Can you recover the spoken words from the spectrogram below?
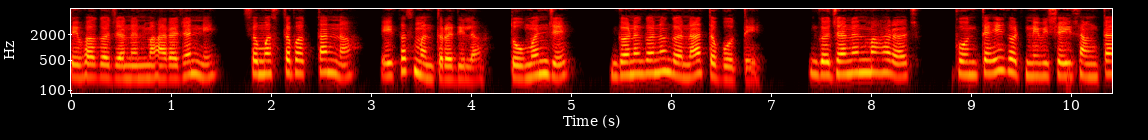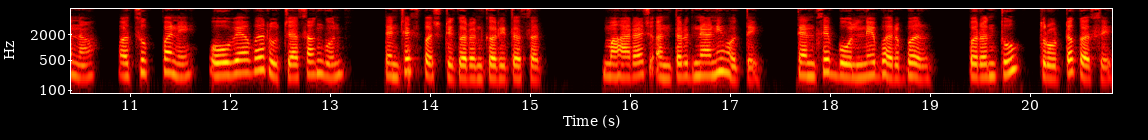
तेव्हा गजानन महाराजांनी समस्त भक्तांना एकच मंत्र दिला तो म्हणजे गणगण गणात बोते. गजानन महाराज कोणत्याही घटनेविषयी सांगताना अचूकपणे ओव्या व रुचा सांगून त्यांचे स्पष्टीकरण करीत असत. महाराज अंतर्ज्ञानी होते. त्यांचे बोलणे भरभर परंतु त्रोटक असे.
